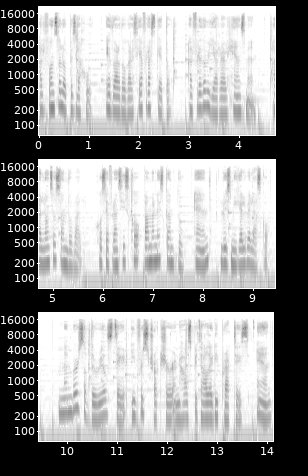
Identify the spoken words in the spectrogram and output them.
Alfonso López Lajud, Eduardo García Frasqueto, Alfredo Villarreal Hansman, Alonso Sandoval, José Francisco Pámanes Cantú, and Luis Miguel Velasco. Members of the Real Estate, Infrastructure and Hospitality Practice and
